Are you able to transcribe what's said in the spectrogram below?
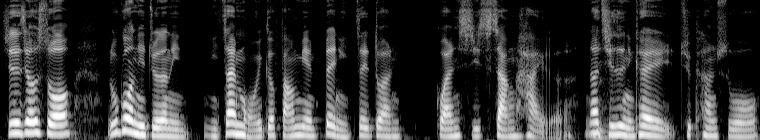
其实就是说，如果你觉得你你在某一个方面被你这段关系伤害了，那其实你可以去看说。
